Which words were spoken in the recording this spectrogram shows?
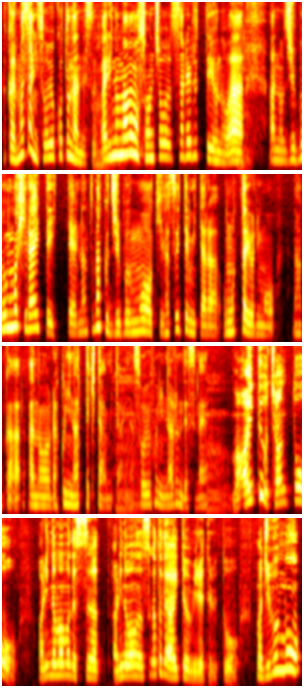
だからまさにそういうことなんです、うん。ありのままも尊重されるっていうのは、うん。あの自分も開いていってなんとなく自分も気が付いてみたら思ったよりもなんかあの楽になってきたみたいな、うん。そういう風になるんですね。うん。まあ、相手をちゃんとありのままで姿ありのままの姿で相手を見れてると、まあ、自分も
